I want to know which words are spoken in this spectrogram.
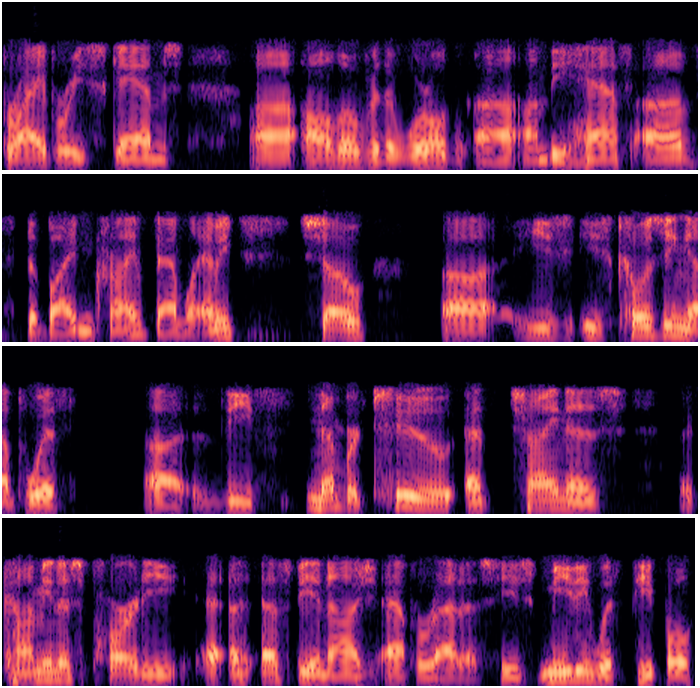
bribery scams uh, all over the world uh, on behalf of the Biden crime family. I mean, so uh, he's he's cozying up with uh, the number two at China's Communist Party uh, espionage apparatus. He's meeting with people,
